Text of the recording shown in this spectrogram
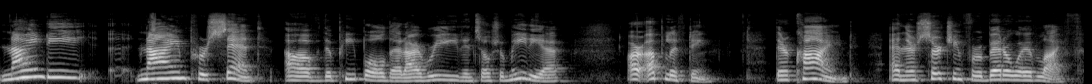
99% of the people that I read in social media are uplifting. They're kind and they're searching for a better way of life.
